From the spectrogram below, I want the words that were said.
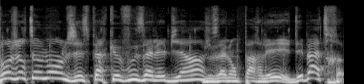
Bonjour tout le monde, j'espère que vous allez bien. Nous allons parler et débattre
